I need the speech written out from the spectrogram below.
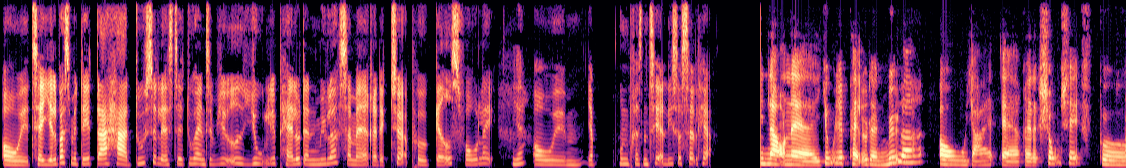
Og øh, til at hjælpe os med det, der har du, Celeste, du har interviewet Julie Paludan Møller, som er redaktør på Gades Forlag. Ja. Og øh, ja, hun præsenterer lige sig selv her. Mit navn er Julie Paludan Møller, og jeg er redaktionschef på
